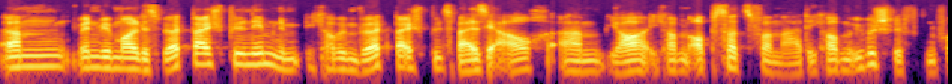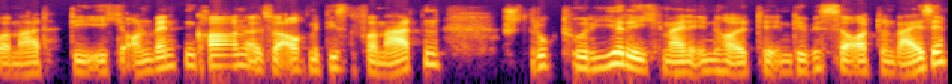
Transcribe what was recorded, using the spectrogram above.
ähm, wenn wir mal das Word-Beispiel nehmen, ich habe im Word beispielsweise auch, ähm, ja, ich habe ein Absatzformat, ich habe ein Überschriftenformat, die ich anwenden kann. Also auch mit diesen Formaten strukturiere ich meine Inhalte in gewisser Art und Weise.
